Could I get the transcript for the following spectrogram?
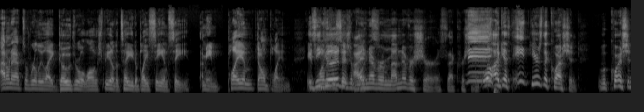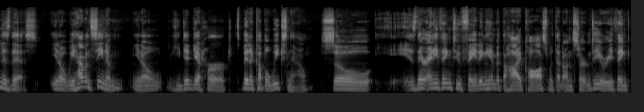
I don't have to really like go through a long spiel to tell you to play CMC. I mean, play him, don't play him. It's Is he good? I never, I'm never sure if that Christian. well, I guess it, here's the question. The question is this you know, we haven't seen him. You know, he did get hurt. It's been a couple weeks now. So, is there anything to fading him at the high cost with that uncertainty, or you think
